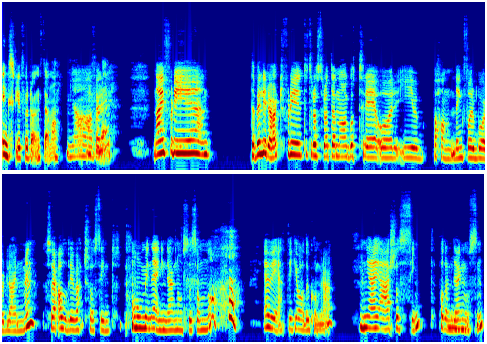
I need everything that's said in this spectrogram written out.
engstelig for dagens tema. Ja, Hvorfor det? Nei, fordi Det er veldig rart, fordi til tross for at jeg nå har gått tre år i behandling for borderlinen min, så har jeg aldri vært så sint på min egen diagnose som nå. Jeg vet ikke hva det kommer av, men jeg er så sint på den Mm. diagnosen.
